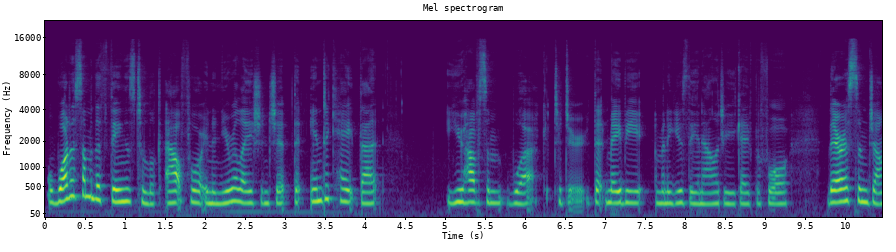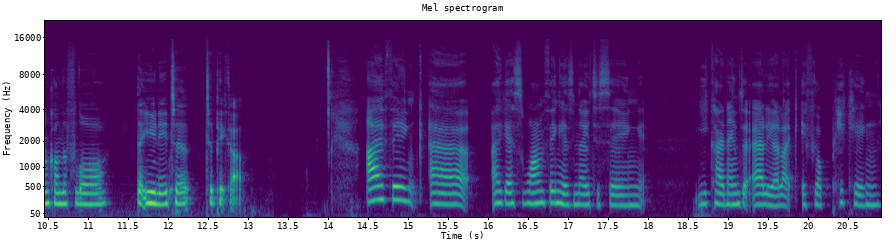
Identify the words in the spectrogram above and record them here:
What are some of the things to look out for in a new relationship that indicate that you have some work to do that maybe i'm going to use the analogy you gave before there is some junk on the floor that you need to to pick up I think, uh, I guess one thing is noticing, you kind of named it earlier, like if you're picking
